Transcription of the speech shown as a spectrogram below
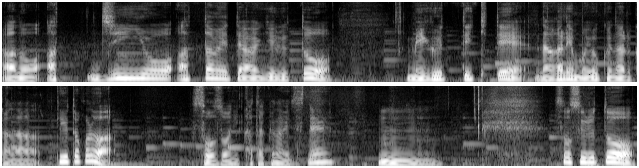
あのあ腎陽を温めてあげると巡ってきて流れも良くなるかなっていうところは想像に難くないですね。うんそうすると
